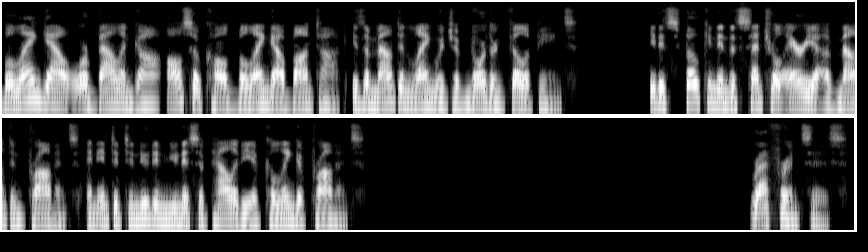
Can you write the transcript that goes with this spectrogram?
Balangao or Balanga, also called Balangao Bontoc, is a mountain language of northern Philippines. It is spoken in the central area of Mountain Province, and into Tanudan Municipality of Kalinga Province. References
